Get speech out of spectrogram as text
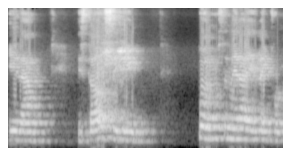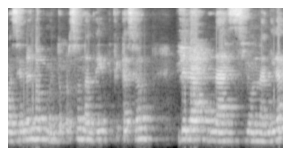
edad, estado civil. Podemos tener ahí la información en el documento personal de identificación de la nacionalidad.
